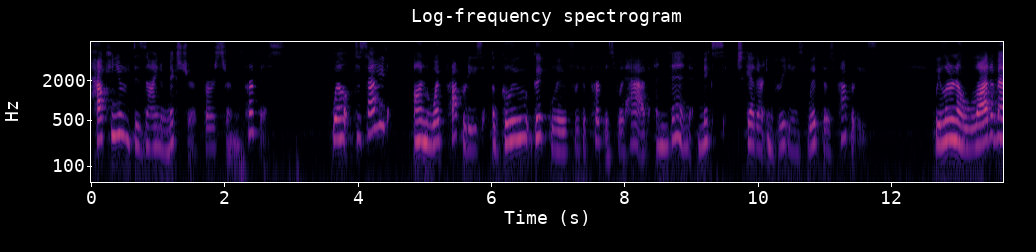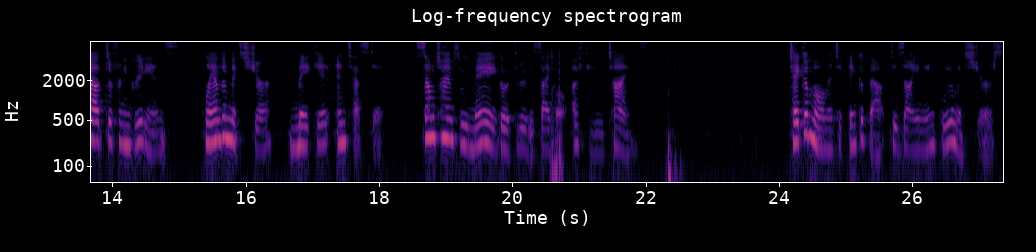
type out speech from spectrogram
How can you design a mixture for a certain purpose? Well, decide on what properties a glue, good glue for the purpose would have, and then mix together ingredients with those properties. We learn a lot about different ingredients, plan the mixture, make it, and test it. Sometimes we may go through the cycle a few times. Take a moment to think about designing glue mixtures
